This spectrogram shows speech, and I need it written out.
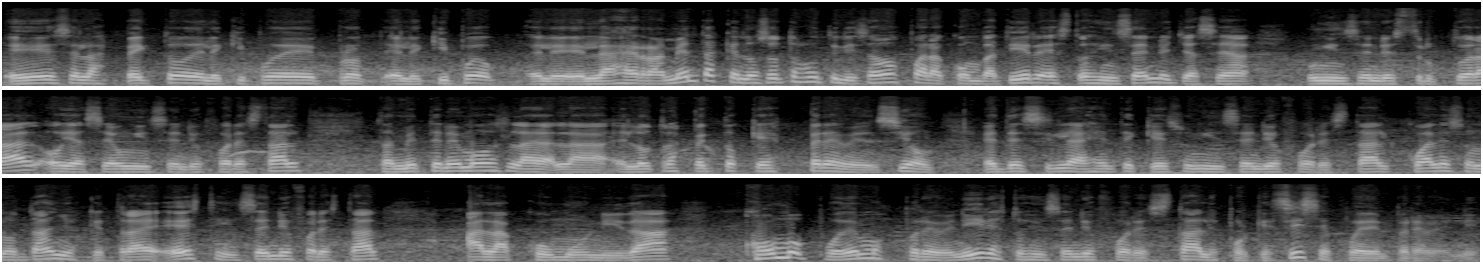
es el aspecto del equipo de el equipo las herramientas que nosotros utilizamos para combatir estos incendios, ya sea un incendio estructural o ya sea un incendio forestal. También tenemos el otro aspecto que es prevención, es decirle la gente que es un incendio forestal, cuáles son los daños que trae este incendio forestal a la comunidad, cómo podemos prevenir estos incendios forestales, porque sí se pueden prevenir,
